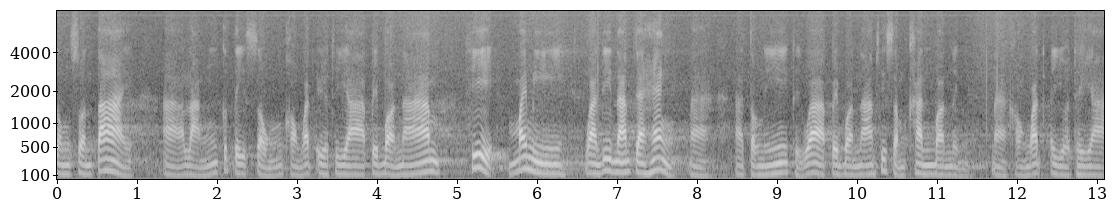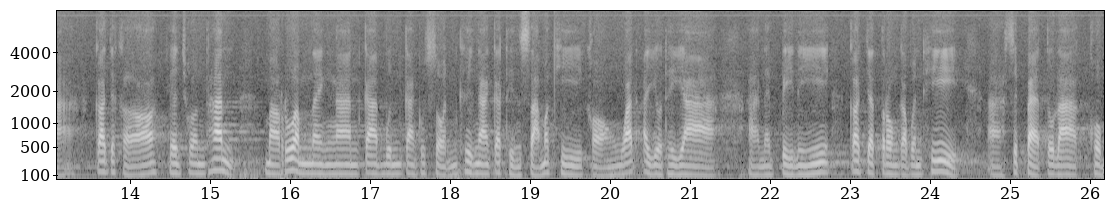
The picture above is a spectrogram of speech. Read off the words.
ตรงส่วนใต้หลังกุฏิสงฆ์ของวัดอโยธยาเป็นบ่อน้ำที่ไม่มีวันที่น้ำจะแห้งนะตรงนี้ถือว่าเป็นบ่อน้ำที่สำคัญบ่อหนึ่งนะของวัดอโยธยา ก็จะขอเชิญชวนท่านมาร่วมในงานการบุญการกุศล คืองานกฐินสามัคคีของวัดอโยธยา ในปีนี้ก็จะตรงกับวันที่ 18 ตุลาคม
